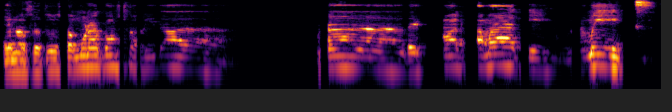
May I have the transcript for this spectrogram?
Eh, nosotros usamos una consolita, una de esta marca Mackie, una Mix,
